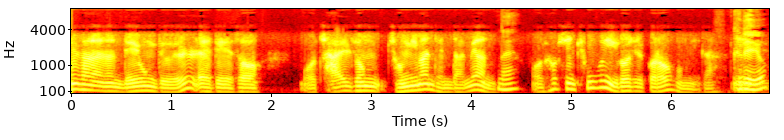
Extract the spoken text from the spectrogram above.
생산하는 내용들에 대해서 뭐 잘 좀 정리만 된다면 네. 어, 혁신 충분히 이루어질 거라고 봅니다. 그래요? 네.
